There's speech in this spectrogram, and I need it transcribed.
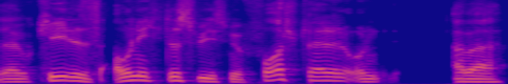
Ich sage, okay, das ist auch nicht das, wie ich es mir vorstelle, und, aber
